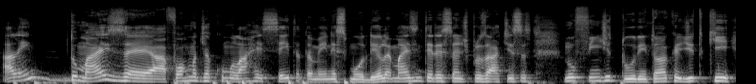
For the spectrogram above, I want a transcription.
Além do mais, é, a forma de acumular receita também nesse modelo é mais interessante para os artistas no fim de tudo. Então, eu acredito que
